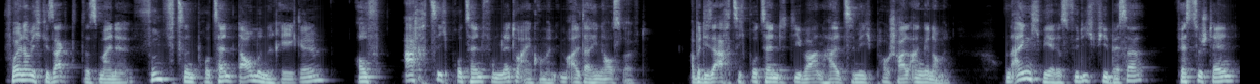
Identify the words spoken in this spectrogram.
Vorhin habe ich gesagt, dass meine 15% Daumenregel auf 80 Prozent vom Nettoeinkommen im Alter hinausläuft. Aber diese 80 Prozent, die waren halt ziemlich pauschal angenommen. Und eigentlich wäre es für dich viel besser festzustellen,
